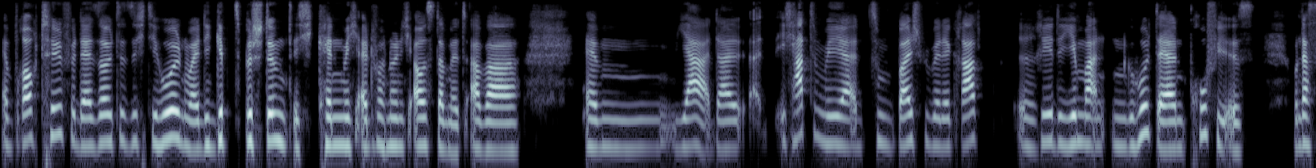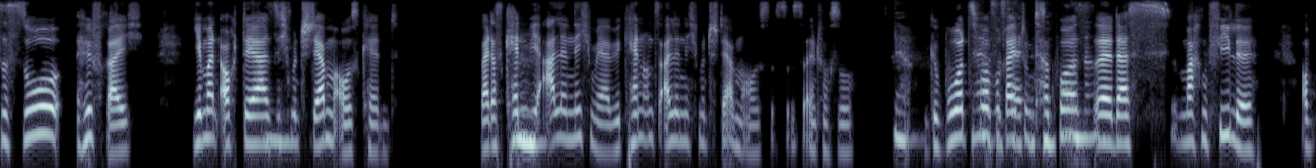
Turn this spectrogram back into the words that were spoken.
er braucht Hilfe, der sollte sich die holen, weil die gibt's bestimmt. Ich kenne mich einfach nur nicht aus damit. Aber ähm, ja, da ich hatte mir ja zum Beispiel bei der Grabrede jemanden geholt, der ein Profi ist. Und das ist so hilfreich. Jemand auch, der mhm. sich mit Sterben auskennt. Weil das kennen mhm. wir alle nicht mehr. Wir kennen uns alle nicht mit Sterben aus. Das ist einfach so. Ja. Geburtsvorbereitungskurs, ja, das, ne? äh, das machen viele. Ob,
